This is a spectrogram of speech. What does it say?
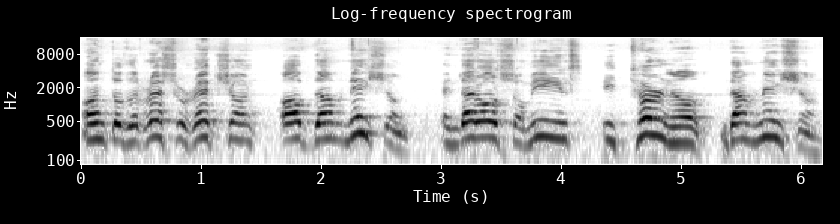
unto the resurrection of damnation. And that also means eternal damnation.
